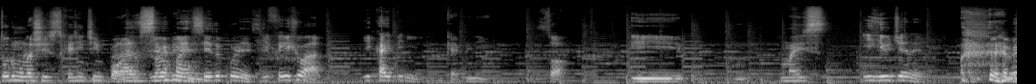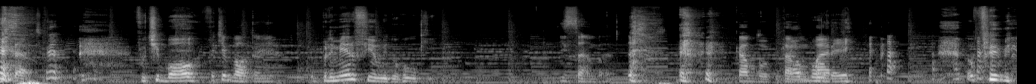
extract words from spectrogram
todo mundo acha isso que a gente importa. Brasil é e conhecido por isso. E feijoada. E caipirinha. Caipirinha. Só. E. Mas. E Rio de Janeiro. É verdade. Futebol. Futebol também. O primeiro filme do Hulk. E samba. Acabou, tá Acabou. bom, parei. O primeiro.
